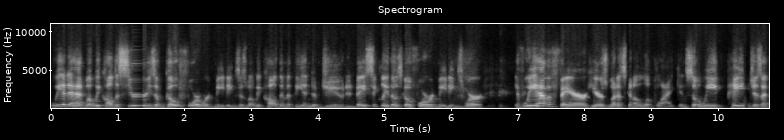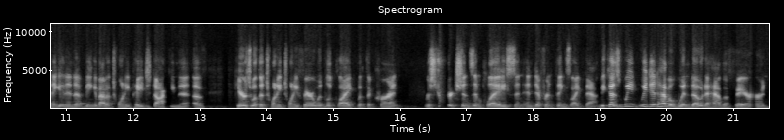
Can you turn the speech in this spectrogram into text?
we had had what we called a series of go forward meetings, is what we called them at the end of June, and basically those go forward meetings were, if we have a fair, here's what it's going to look like, and so we pages, I think it ended up being about a 20 page document of, here's what the 2020 fair would look like with the current restrictions in place and, and different things like that, because we we did have a window to have a fair, and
